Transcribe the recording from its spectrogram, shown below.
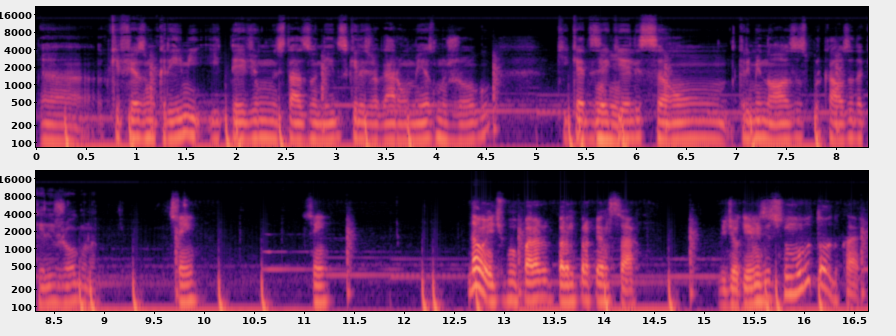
Uh, que fez um crime e teve um nos Estados Unidos que eles jogaram o mesmo jogo, que quer dizer uhum. que eles são criminosos por causa daquele jogo, né? Sim. Sim. Não, e tipo, parando, parando pra pensar. Videogames existe no mundo todo, cara.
